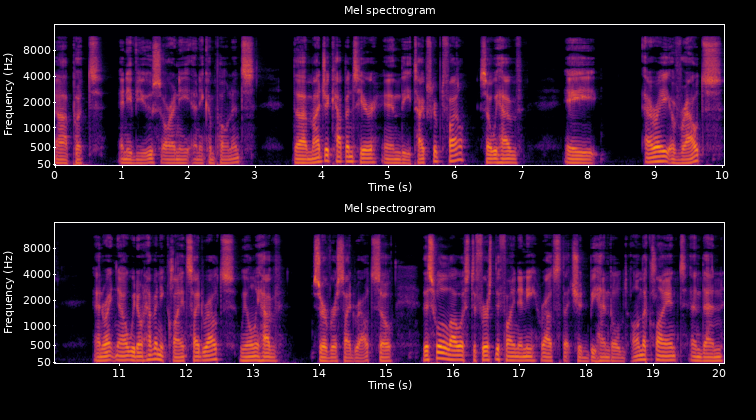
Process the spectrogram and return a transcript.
uh, put any views or any, any components? The magic happens here in the TypeScript file. So we have a array of routes and right now we don't have any client-side routes. We only have server-side routes. So this will allow us to first define any routes that should be handled on the client, and then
